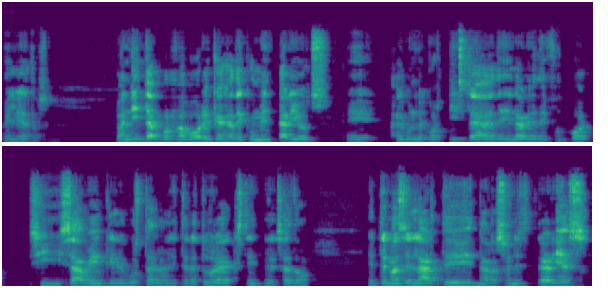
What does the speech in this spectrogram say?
peleados. Bandita, por favor, en caja de comentarios, eh, algún deportista del área de fútbol, si saben que les gusta la literatura, que está interesado en temas del arte, narraciones literarias,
